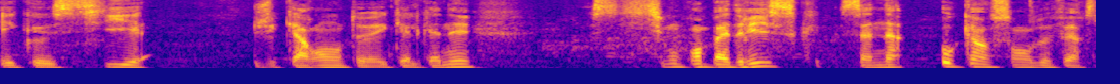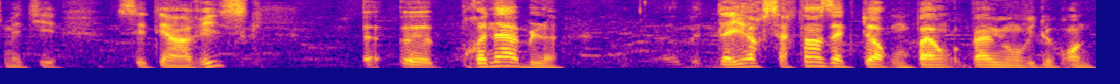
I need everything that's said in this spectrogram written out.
et que si j'ai 40 et quelques années, si on prend pas de risque, ça n'a aucun sens de faire ce métier. C'était un risque euh, euh, prenable. D'ailleurs, certains acteurs n'ont pas, eu envie de le prendre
